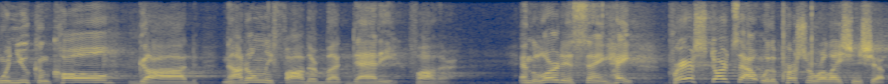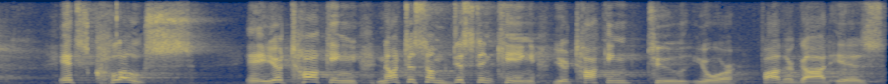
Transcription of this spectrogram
when you can call God not only Father, but Daddy, Father. And the Lord is saying, hey, Prayer starts out with a personal relationship, it's close. Eh, you're talking not to some distant king, you're talking to your Father. God is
